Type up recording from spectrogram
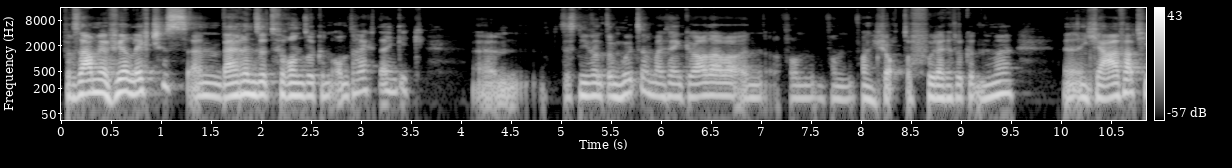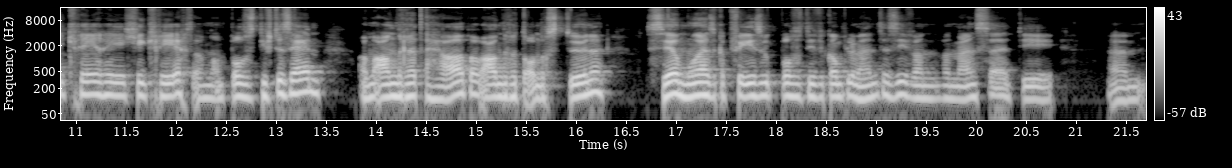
verzamel je veel lichtjes. En daarin zit voor ons ook een opdracht, denk ik. Um, het is niet van te moeten, maar ik denk wel dat we een, van, van, van God, of hoe dat je het ook kunt noemen, een gave hebt gecreëerd, gecreëerd om, positief te zijn, om anderen te helpen, om anderen te ondersteunen. Het is heel mooi als ik op Facebook positieve complimenten zie van, van mensen die um,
